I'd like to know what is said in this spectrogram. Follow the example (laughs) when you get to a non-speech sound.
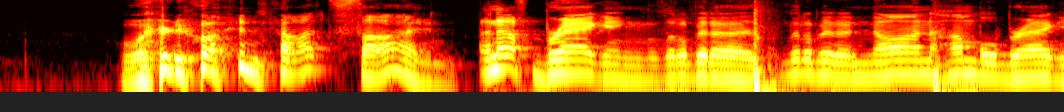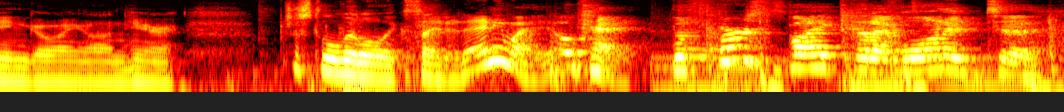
Where do I (laughs) not sign? Enough bragging, a little bit of a little bit of non-humble bragging going on here. Just a little excited. Anyway, okay. The first bike that I wanted to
